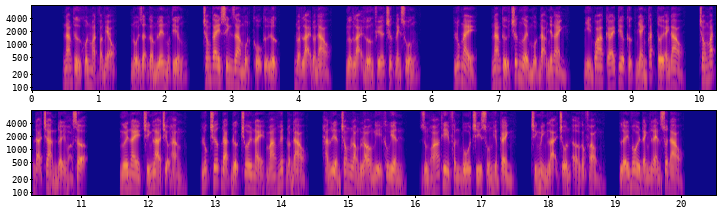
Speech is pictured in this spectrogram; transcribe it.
Nam tử khuôn mặt và mẹo, nổi giận gầm lên một tiếng, trong tay sinh ra một cổ cự lực, đoạt lại đòn đao ngược lại hướng phía trước đánh xuống. Lúc này, nam tử trước người một đạo nhân ảnh, nhìn qua cái kia cực nhanh cắt tới ánh đao, trong mắt đã tràn đầy hoảng sợ. Người này chính là triệu hằng, lúc trước đạt được trôi này mang huyết đòn đao, hắn liền trong lòng lo nghĩ không yên, dùng hóa thi phân bố trí xuống hiểm cảnh, chính mình lại trốn ở góc phòng, lấy vôi đánh lén suất đao.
